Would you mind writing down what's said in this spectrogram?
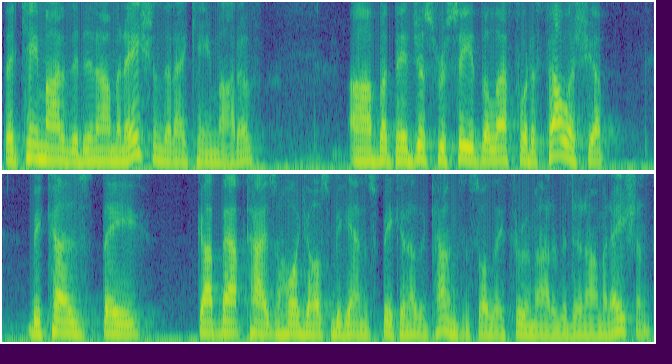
that came out of the denomination that I came out of, uh, but they just received the left foot of fellowship because they got baptized in the Holy Ghost and began to speak in other tongues, and so they threw him out of the denomination.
